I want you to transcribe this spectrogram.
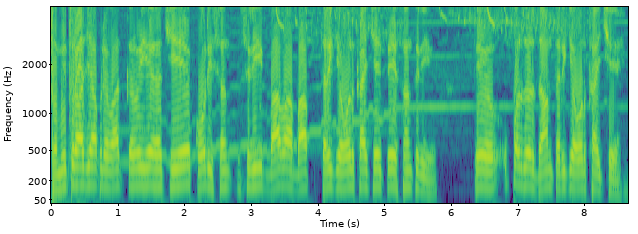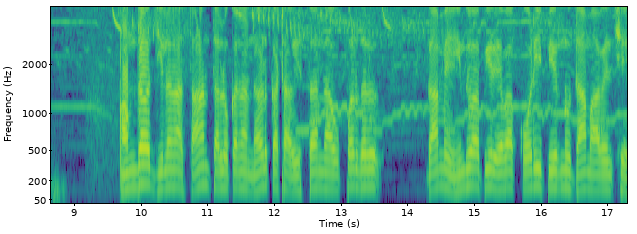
તો મિત્રો આજે આપણે વાત કરીએ છીએ કોડી સંત શ્રી બાવા બાપ તરીકે ઓળખાય છે તે સંતરી. તે ઉપરદોડ ધામ તરીકે ઓળખાય છે. અમદાવાદ જિલ્લાના સાણંદ તાલુકાના નળકાંઠા વિસ્તારના ઉપરદર ગામે હિન્દવા પીર એવા કોડી પીરનું ધામ આવેલ છે.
